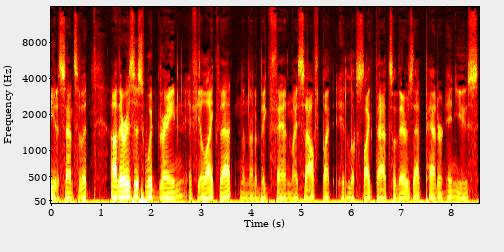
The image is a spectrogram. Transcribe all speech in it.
you get a sense of it. Uh, there is this wood grain, if you like that. I'm not a big fan myself, but it looks like that. So there's that pattern in use.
